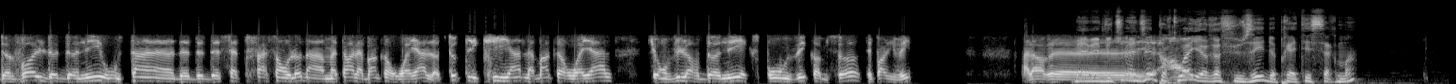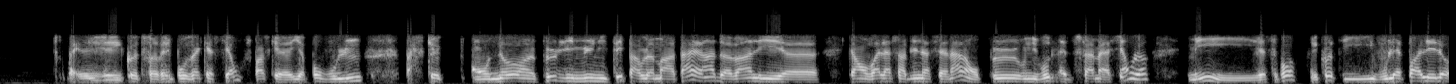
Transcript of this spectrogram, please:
de vol de données autant de, de, de cette façon-là dans, mettons, la Banque Royale. Tous les clients de la Banque Royale qui ont vu leurs données exposées comme ça, c'est pas arrivé. Alors, euh, mais, veux-tu me dire pourquoi il a refusé de prêter serment? Ben, écoute, il faudrait poser la question. Je pense qu'il n'a pas voulu parce que on a un peu l'immunité parlementaire hein, devant les euh, quand on va à l'Assemblée nationale, on peut au niveau de la diffamation là, mais je sais pas. Écoute, il voulait pas aller là.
